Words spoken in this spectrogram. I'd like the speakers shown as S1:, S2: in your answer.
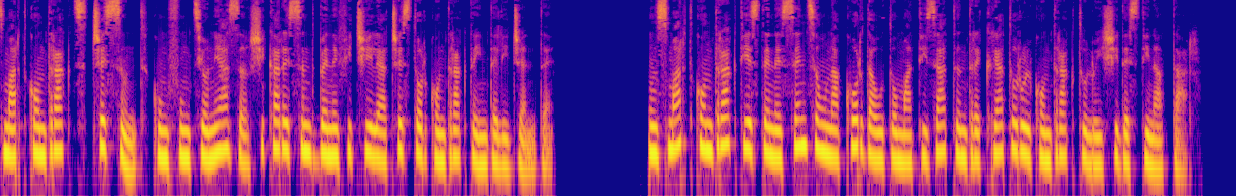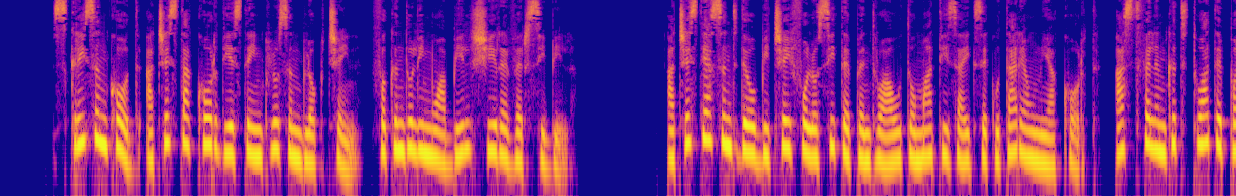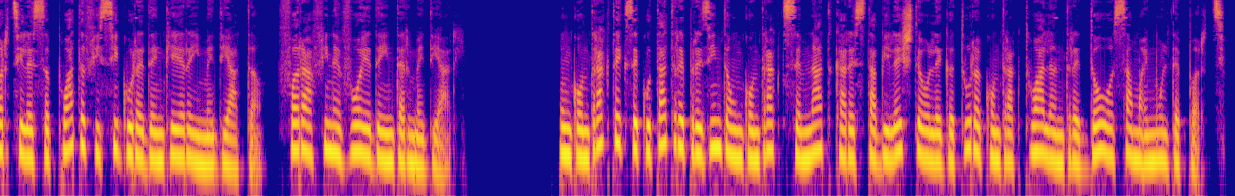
S1: Smart contracts ce sunt, cum funcționează și care sunt beneficiile acestor contracte inteligente. Un smart contract este în esență un acord automatizat între creatorul contractului și destinatar. Scris în cod, acest acord este inclus în blockchain, făcându-l imuabil și reversibil. Acestea sunt de obicei folosite pentru a automatiza executarea unui acord, astfel încât toate părțile să poată fi sigure de încheiere imediată, fără a fi nevoie de intermediari. Un contract executat reprezintă un contract semnat care stabilește o legătură contractuală între două sau mai multe părți.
